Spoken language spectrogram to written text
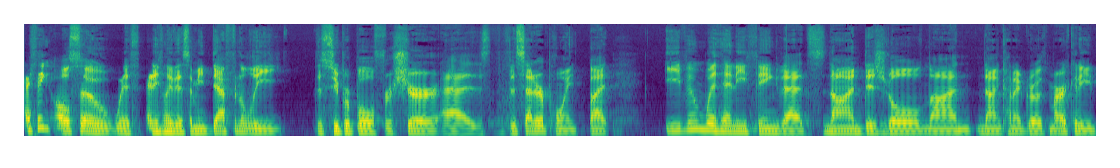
I think also with anything like this, I mean, definitely the Super Bowl for sure as the center point, but even with anything that's non-digital, non non kind of growth marketing,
